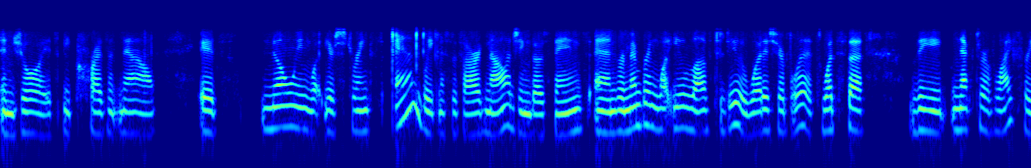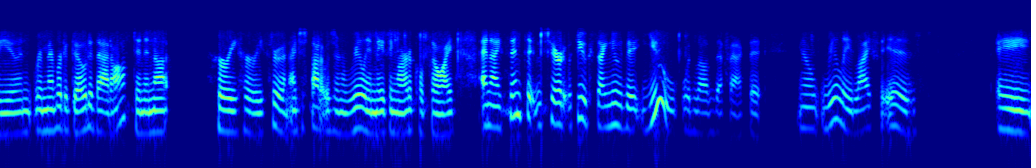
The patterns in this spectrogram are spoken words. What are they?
enjoy it's be present now. It's knowing what your strengths and weaknesses are acknowledging those things and remembering what you love to do. What is your bliss? What's the the nectar of life for you? And remember to go to that often and not hurry hurry through. And i just thought it was a really amazing article so i and i sent it and shared it with you because i knew that you would love the fact that you know really life is a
